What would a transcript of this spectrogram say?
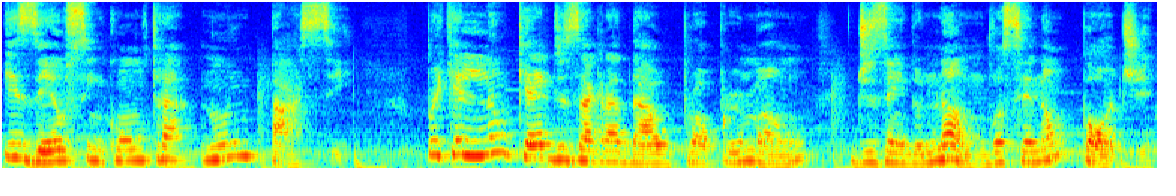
E Zeus se encontra num impasse, porque ele não quer desagradar o próprio irmão, dizendo não, você não pode.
